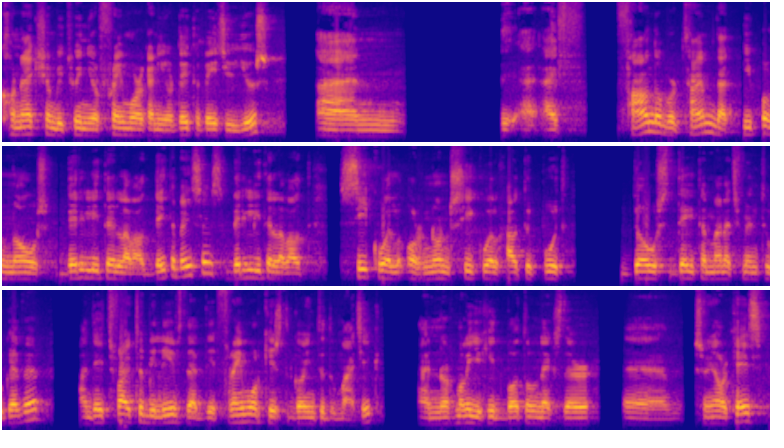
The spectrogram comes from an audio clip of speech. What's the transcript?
connection between your framework and your database you use. And I've found over time that people know very little about databases, very little about SQL or non-SQL, how to put those data management together, and they try to believe that the framework is going to do magic. And normally you hit bottlenecks there. Um, so in our case,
